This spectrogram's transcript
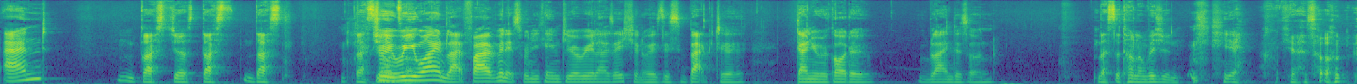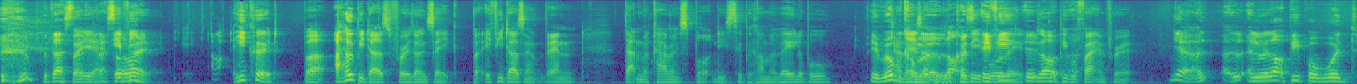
And That's just, that's, that's, that's should we rewind like five minutes when you came to your realization, or is this back to Daniel Ricciardo blinders on? That's the tunnel vision. yeah, Yeah, so, but that's, But yeah, that's he- right. he could, but I hope he does for his own sake. But if he doesn't, then that McLaren spot needs to become available. It will and become available lot of because people, if he, a lot of people fighting for it. Yeah, and a lot of people would.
